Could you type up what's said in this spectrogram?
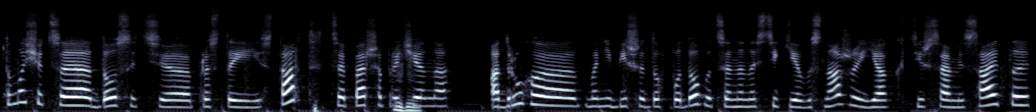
Тому що це досить е, простий старт, це перша причина. А друга, мені більше до вподоби, це не настільки виснажує, як ті ж самі сайти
